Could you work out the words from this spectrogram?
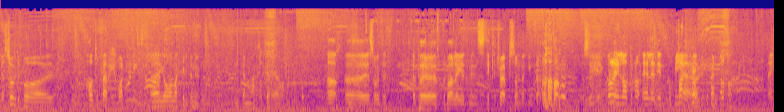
Jag såg det på uh, How to Fat. What? Eh, Jag har lagt till det nu. Ni kan acceptera det. Ja, eh, jag såg det. Jag behövde bara lägga ut min sticker trap som inte. Kolla din lagkamrat, eller din kopia. Fuck, hör du inte själv? Nej.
